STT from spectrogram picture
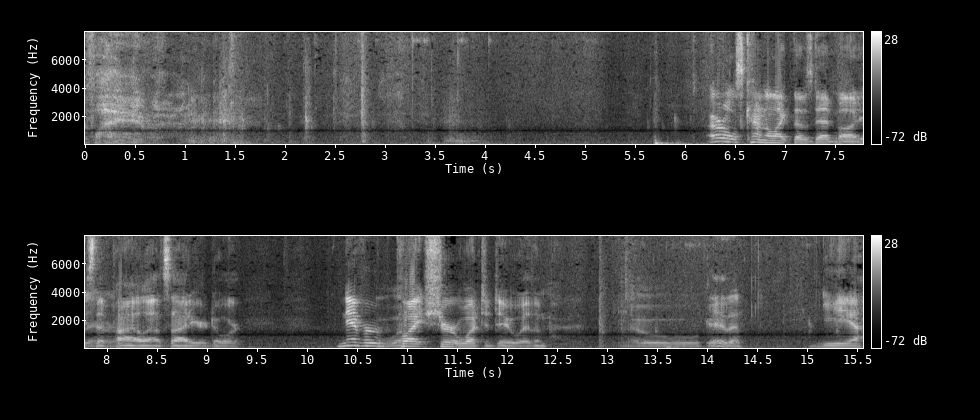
Fire. Earl's kind of like those dead bodies that pile outside of your door. Never What? quite sure what to do with them. Okay then. Yeah.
